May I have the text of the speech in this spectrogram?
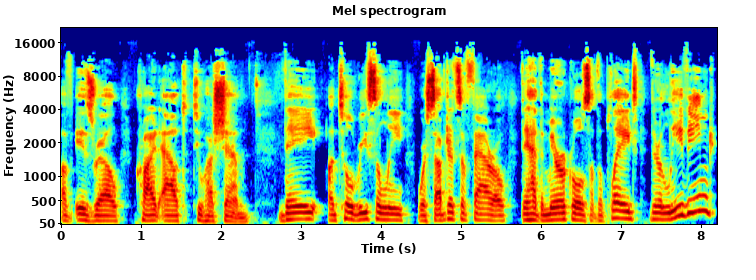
of Israel cried out to Hashem. They, until recently, were subjects of Pharaoh. They had the miracles of the plagues. They're leaving,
